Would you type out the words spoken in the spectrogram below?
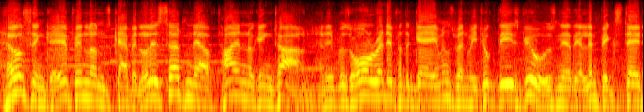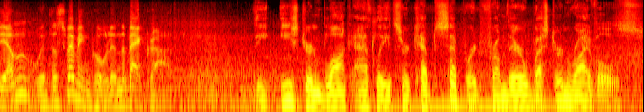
Helsinki, Finland's capital, is certainly a fine-looking town, and it was all ready for the games when we took these views near the Olympic Stadium with the swimming pool in the background. The Eastern Bloc athletes are kept separate from their Western rivals.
